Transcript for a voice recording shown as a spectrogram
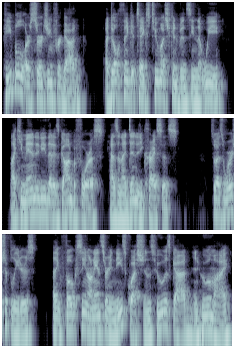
People are searching for God, I don't think it takes too much convincing that we, like humanity that has gone before us, has an identity crisis. So, as worship leaders, I think focusing on answering these questions who is God and who am I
